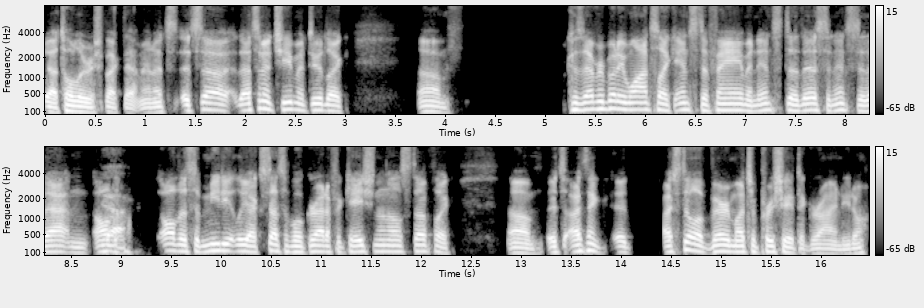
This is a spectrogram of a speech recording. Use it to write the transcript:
yeah, I totally respect that, man. It's it's uh that's an achievement, dude. Like, um, because everybody wants like insta fame and insta this and insta that and all yeah, the, all this immediately accessible gratification and all stuff. Like, um, it's I think it. I still very much appreciate the grind. You know.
